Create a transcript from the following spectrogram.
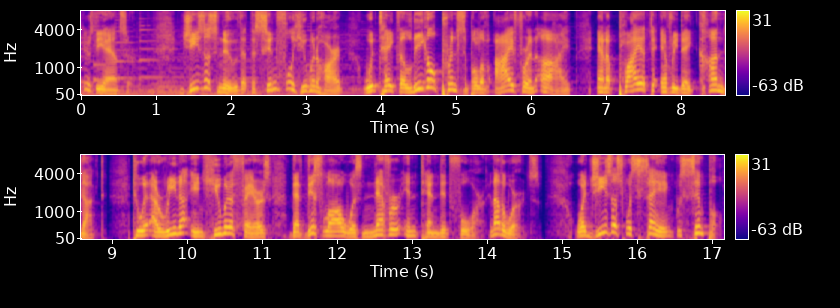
Here's the answer. Jesus knew that the sinful human heart would take the legal principle of eye for an eye and apply it to everyday conduct to an arena in human affairs that this law was never intended for. In other words, what Jesus was saying was simple.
